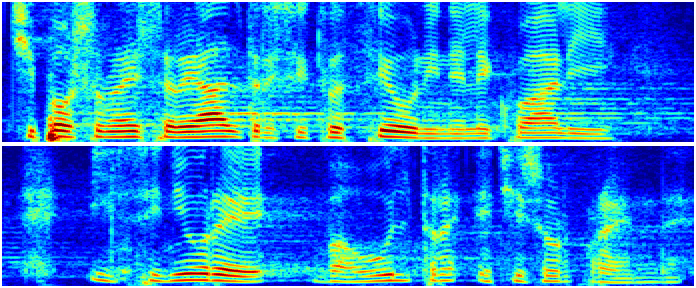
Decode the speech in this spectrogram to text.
Ci possono essere altre situazioni nelle quali eh, il Signore va oltre e ci sorprende.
